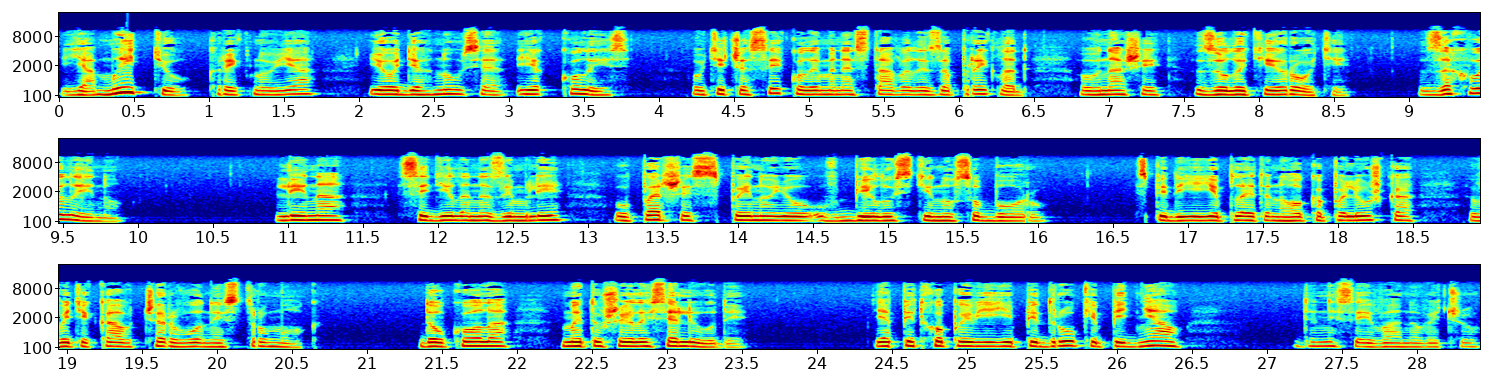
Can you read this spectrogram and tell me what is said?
Я миттю. крикнув я і одягнувся, як колись, у ті часи, коли мене ставили за приклад в нашій золотій роті. За хвилину. Ліна сиділа на землі, впершись спиною в білу стіну собору. З-під її плетеного капелюшка витікав червоний струмок. Довкола метушилися люди. Я підхопив її під руки, підняв. Денисе Івановичу,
